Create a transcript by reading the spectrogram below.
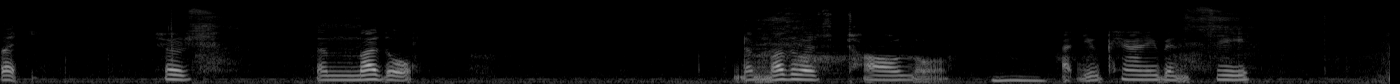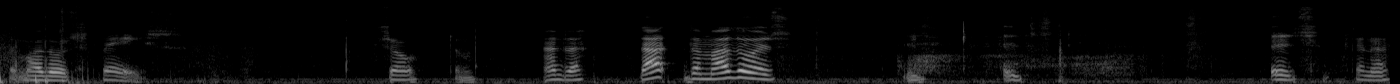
But here's the mother. The mother is taller. Mm. And you can't even see the mother's face. So, the, and the, that the mother is is is, is gonna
